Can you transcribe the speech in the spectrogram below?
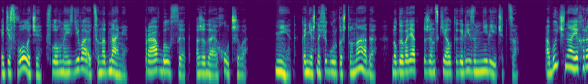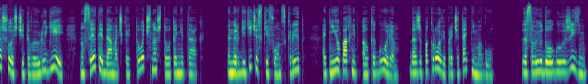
Эти сволочи словно издеваются над нами. Прав был Сет, ожидая худшего. Нет, конечно, фигурка что надо, но, говорят, женский алкоголизм не лечится. Обычно я хорошо считываю людей, но с этой дамочкой точно что-то не так. Энергетический фон скрыт, от нее пахнет алкоголем, даже по крови прочитать не могу. За свою долгую жизнь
